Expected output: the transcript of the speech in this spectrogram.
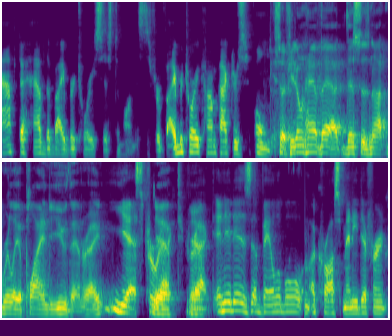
have to have the vibratory system on. This is for vibratory compactors only. So if you don't have that, this is not really applying to you then, right? Yes, correct. Yeah, correct. Yeah. And it is available across many different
